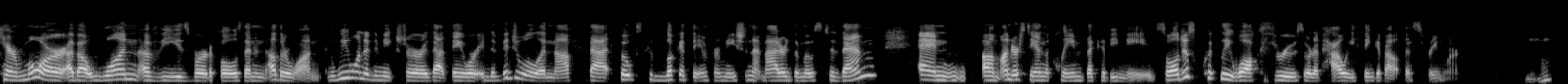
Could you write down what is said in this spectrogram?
care more about one of these verticals than another one. And we wanted to make sure that they were individual enough that folks could look at the information that mattered the most to them and um, understand the claims that could be made. So I'll just quickly walk through sort of how we think about this framework. Mm -hmm.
